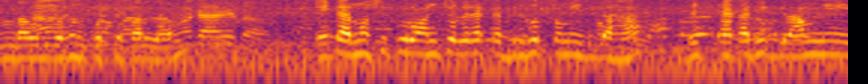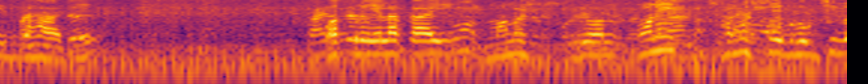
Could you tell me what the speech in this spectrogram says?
আমরা উদ্বোধন করতে পারলাম। এটা নসিপুর অঞ্চলের একটা বৃহত্তম ঈদগাহ। বেশ একাধিক গ্রাম নিয়ে ঈদগাহ আছে। অত্র এলাকায় মানুষজন অনেক সমস্যায় ভুগছিল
